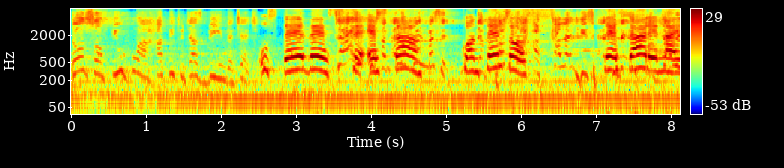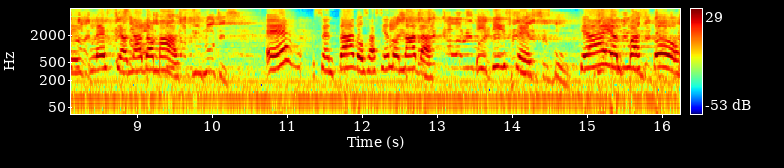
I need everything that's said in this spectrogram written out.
Those of you who are happy to just be in the church. Ustedes que están contentos de estar en la iglesia nada más. ¿eh? sentados haciendo nada. Y head 10 dices que hay el pastor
